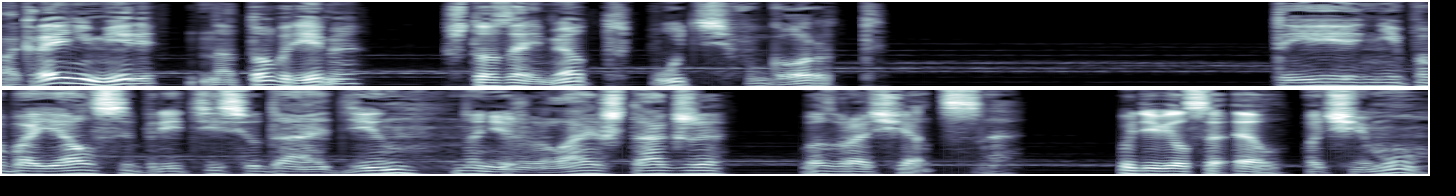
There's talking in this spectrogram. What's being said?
По крайней мере, на то время, что займет путь в город». «Ты не побоялся прийти сюда один, но не желаешь также возвращаться?» — удивился Эл. «Почему?»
